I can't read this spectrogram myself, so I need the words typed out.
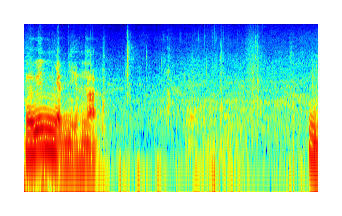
มันเงียบเงียบดีขนาดอืม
